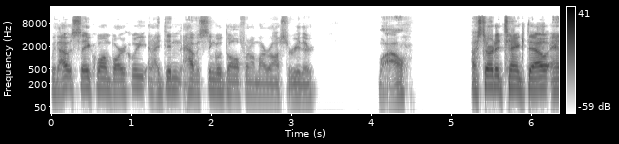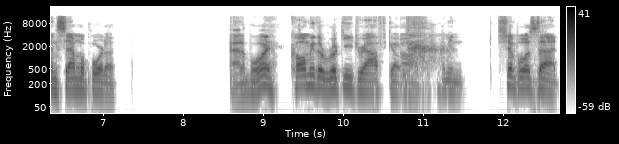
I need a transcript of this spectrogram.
without Saquon Barkley, and I didn't have a single Dolphin on my roster either. Wow. I started Tank Dell and Sam Laporta. Attaboy. Call me the rookie draft god. I mean, simple as that.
